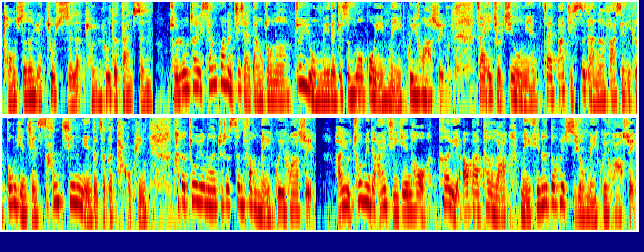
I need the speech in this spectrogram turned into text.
同时呢，也促使了纯露的诞生。纯露在相关的记载当中呢，最有名的就是莫过于玫瑰花水。在一九七五年，在巴基斯坦呢，发现一个公元前三千年的这个陶瓶，它的作用呢，就是盛放玫瑰花水。还有出名的埃及艳后克里奥巴特拉，每天呢都会使用玫瑰花水。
